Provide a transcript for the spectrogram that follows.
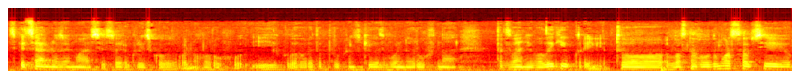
спеціально займаюся історією українського визвольного руху, і коли говорити про український визвольний рух на так званій великій Україні, то власне голодомор став цією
